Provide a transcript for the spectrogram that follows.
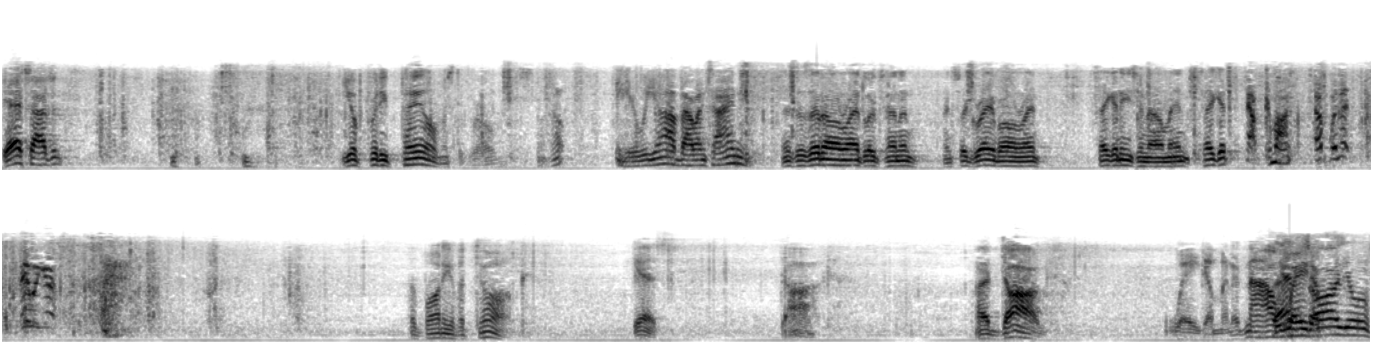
Yes, Sergeant. You're pretty pale, Mr. Grove. Well, here we are, Valentine. This is it, all right, Lieutenant. It's a grave, all right. Take it easy now, man. Take it. Now, come on. Up with it. There we go. The body of a dog. Yes. Dog. A dog. Wait a minute now. That's wait a... all you'll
